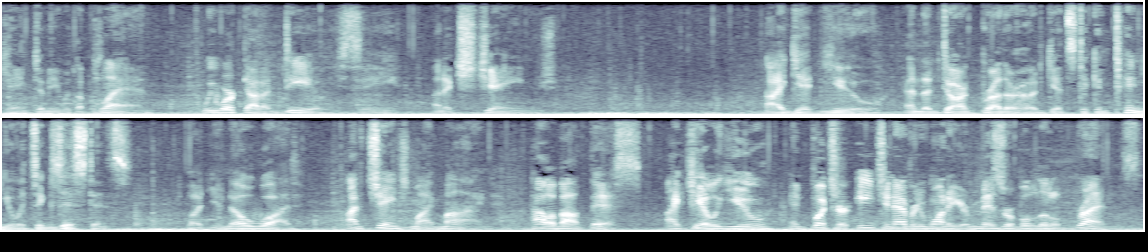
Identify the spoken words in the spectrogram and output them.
came to me with a plan. We worked out a deal, you see. An exchange. I get you, and the Dark Brotherhood gets to continue its existence. But you know what? I've changed my mind. How about this? I kill you and butcher each and every one of your miserable little friends.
